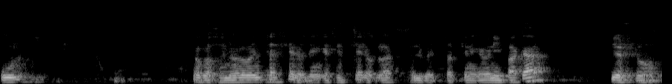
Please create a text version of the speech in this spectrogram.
1. El coseno de 90 es 0, tiene que ser 0, claro. El vector tiene que venir para acá y el flujo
